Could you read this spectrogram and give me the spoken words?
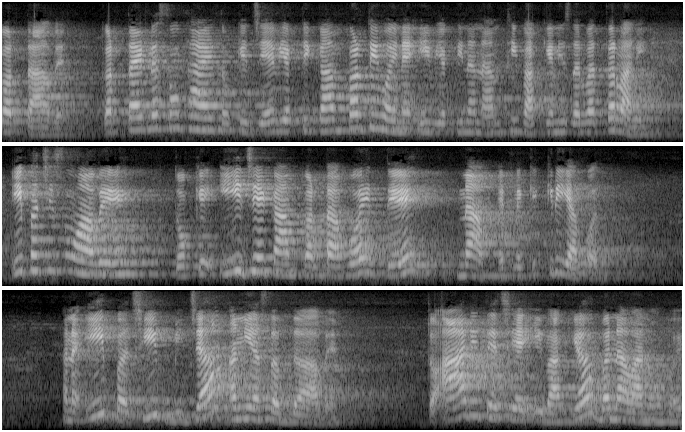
કરતા આવે? કરતા એટલે શું થાય? તો કે જે વ્યક્તિ કામ કરતી હોય ને એ વ્યક્તિના નામથી વાક્યની શરૂઆત કરવાની. એ પછી શું આવે? તો કે એ જે કામ કરતા હોય તે નામ, એટલે કે ક્રિયાપદ. અને એ પછી બીજા અન્ય શબ્દ આવે. તો આ રીતે છે એ વાક્ય બનાવવાનું હોય.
